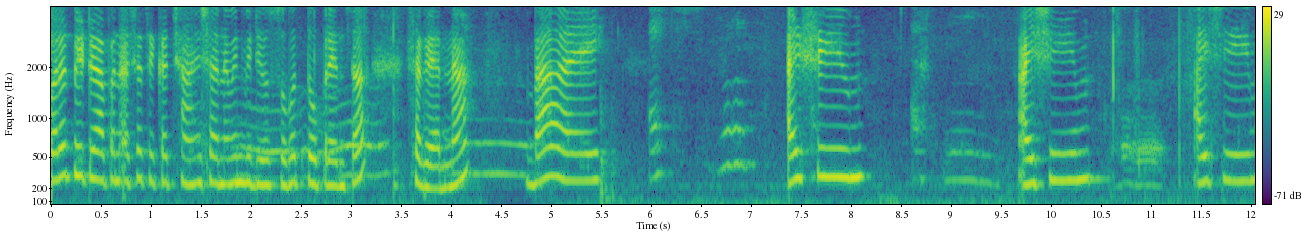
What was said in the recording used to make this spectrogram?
परत भेटूया आपण अशाच एका छानशा नवीन व्हिडिओसोबत तोपर्यंत सगळ्यांना. बाय आयशीम आयशीम आयशीम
